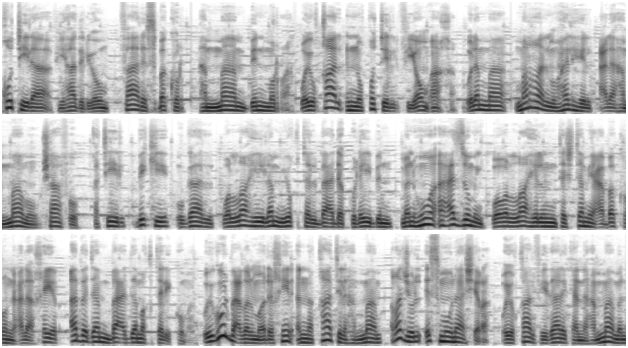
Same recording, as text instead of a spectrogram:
قتل في هذا اليوم فارس بكر همام بن مرة ويقال أنه قتل في يوم آخر. ولما مر المهلهل على همام وشافه قتيل بكي وقال والله لم يقتل بعد كليب من هو أعز منك؟ ووالله لن تجتمع بكر على خير أبدا بعد مقتلكما ويقول بعض المؤرخين أن قاتل همام رجل اسمه ناشرة ويقال في ذلك أن هماما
